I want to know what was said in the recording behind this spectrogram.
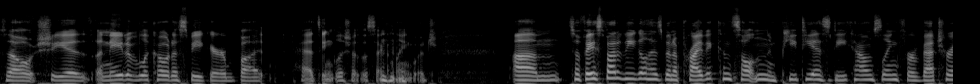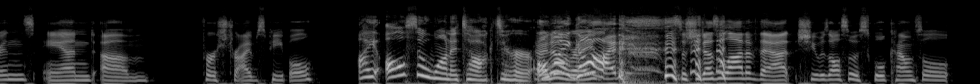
so she is a native Lakota speaker, but has English as a 2nd language. Um, so Faith Spotted Eagle has been a private consultant in PTSD counseling for veterans and um, First Tribes people. I also want to talk to her. I oh know, my right? God. So she does a lot of that. She was also a school council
